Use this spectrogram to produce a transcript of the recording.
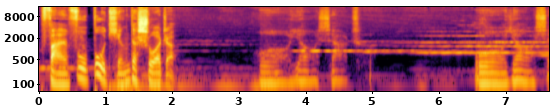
反复不停地说着：“我要下车，我要下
